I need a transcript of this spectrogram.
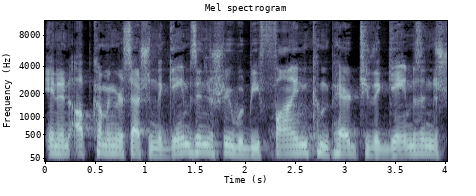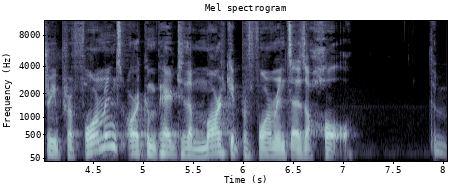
in an upcoming recession the games industry would be fine compared to the games industry performance or compared to the market performance as a whole? the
